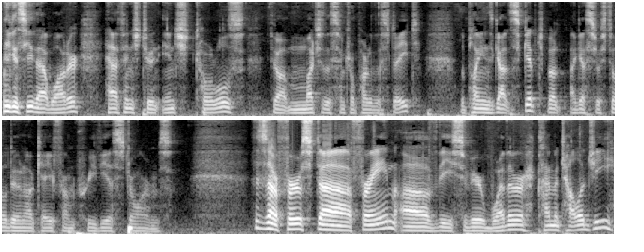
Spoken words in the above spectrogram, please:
You can see that water, half inch to an inch totals throughout much of the central part of the state. The plains got skipped, but I guess they're still doing okay from previous storms. This is our first uh, frame of the severe weather climatology.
